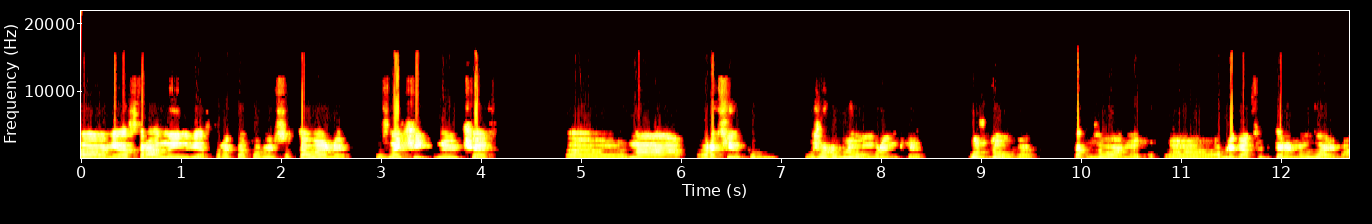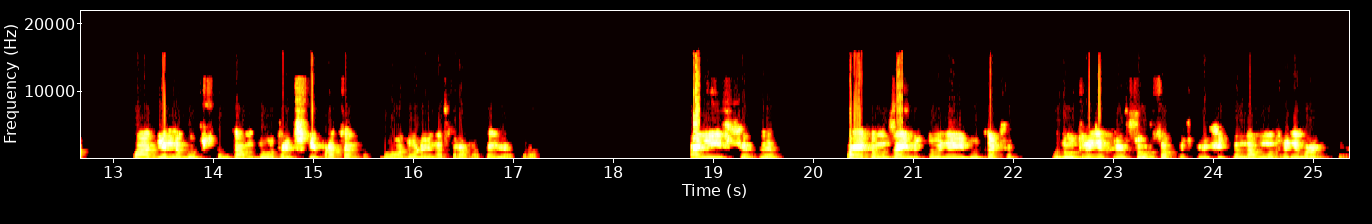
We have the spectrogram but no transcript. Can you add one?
А иностранные инвесторы, которые составляли значительную часть э, на российском уже рублевом рынке госдолга, так называемых э, облигаций федерального займа, по отдельным выпускам там до 30% была доля иностранных инвесторов. Они исчезли. Поэтому заимствования идут за счет внутренних ресурсов исключительно на внутреннем рынке.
